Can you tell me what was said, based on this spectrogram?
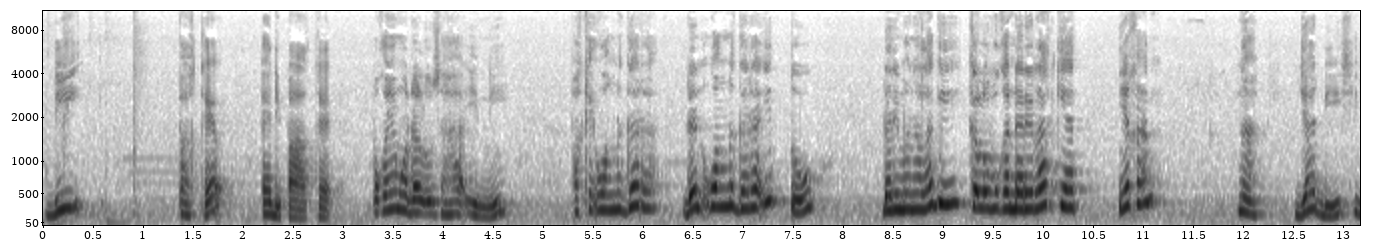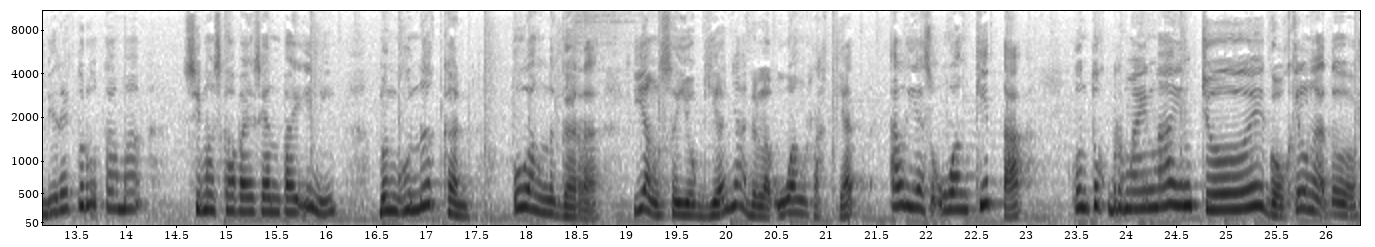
dipakai eh dipakai. Pokoknya modal usaha ini pakai uang negara dan uang negara itu dari mana lagi kalau bukan dari rakyat, ya kan? Nah, jadi si direktur utama si maskapai Senpai ini menggunakan uang negara yang seyogianya adalah uang rakyat alias uang kita untuk bermain-main cuy. Gokil nggak tuh?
